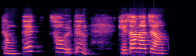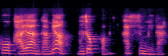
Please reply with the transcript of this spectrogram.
평택, 서울 등 계산하지 않고 가야 한다면 무조건 갔습니다.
